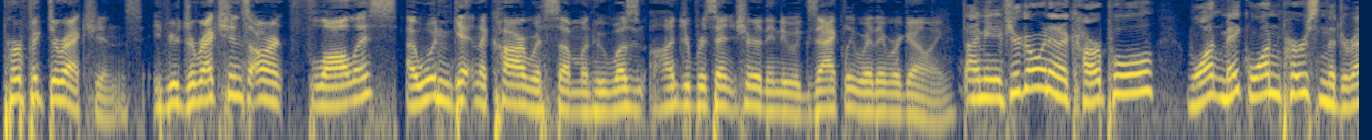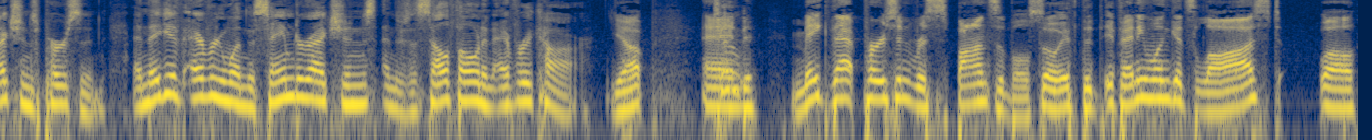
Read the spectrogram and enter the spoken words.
perfect directions. If your directions aren't flawless, I wouldn't get in a car with someone who wasn't 100% sure they knew exactly where they were going. I mean, if you're going in a carpool, one make one person the directions person, and they give everyone the same directions, and there's a cell phone in every car. Yep. And Two. make that person responsible. So if the if anyone gets lost, well,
